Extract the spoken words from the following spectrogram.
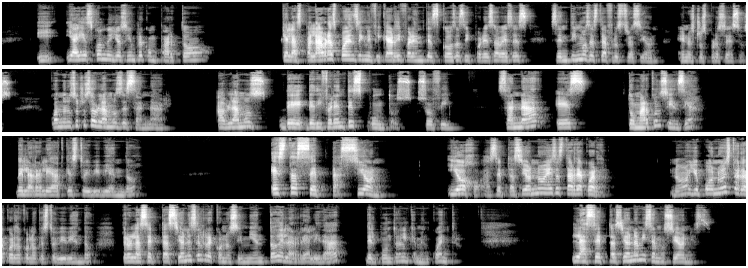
Y, y ahí es cuando yo siempre comparto que las palabras pueden significar diferentes cosas y por eso a veces sentimos esta frustración en nuestros procesos. Cuando nosotros hablamos de sanar, hablamos de, de diferentes puntos, Sofía. Sanar es tomar conciencia de la realidad que estoy viviendo, esta aceptación, y ojo, aceptación no es estar de acuerdo, ¿no? Yo puedo no estar de acuerdo con lo que estoy viviendo, pero la aceptación es el reconocimiento de la realidad del punto en el que me encuentro. La aceptación a mis emociones,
